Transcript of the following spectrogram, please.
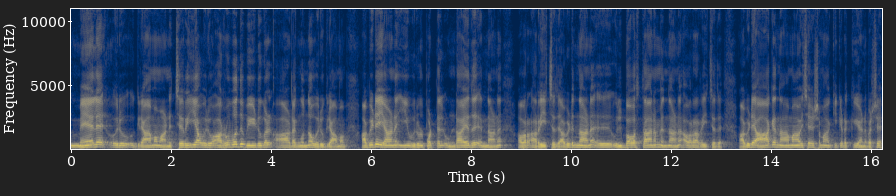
മേലെ ഒരു ഗ്രാമമാണ്. ചെറിയ ഒരു അറുപത് വീടുകൾ അടങ്ങുന്ന ഒരു ഗ്രാമം. അവിടെയാണ് ഈ ഉരുൾപൊട്ടൽ ഉണ്ടായത് എന്നാണ് അവർ അറിയിച്ചത്. അവിടെ നിന്നാണ് ഉത്ഭവസ്ഥാനം എന്നാണ് അവർ അറിയിച്ചത്. അവിടെ ആകെ നാമാവശേഷമാക്കി കിടക്കുകയാണ്. പക്ഷേ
